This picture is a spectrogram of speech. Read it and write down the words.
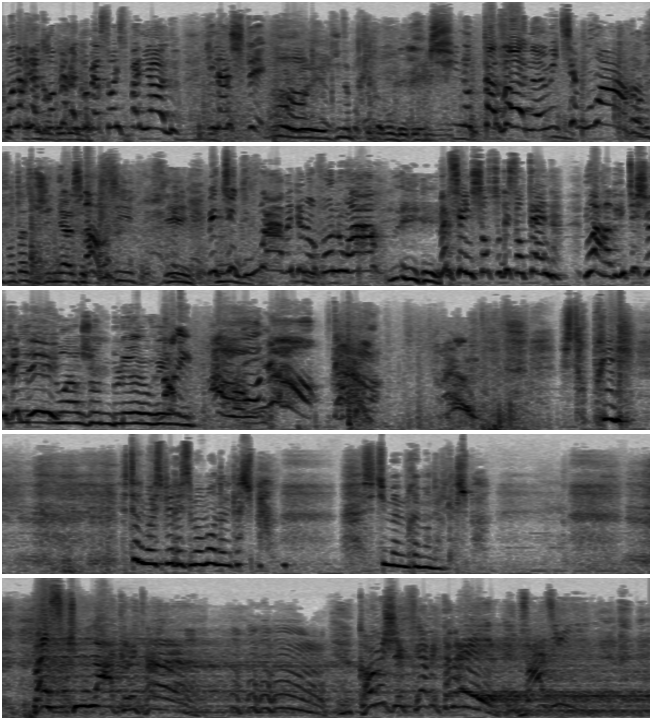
Mon arrière-grand-père est commerçant espagnol Il a acheté oh, dis n'importe quoi, mon bébé. une octavone, huitième noir Oh, le fantasme génial, ce Non. petit. mais, mais tu te vois avec un enfant noir Même s'il y a une chance sur des centaines Noir avec des petits cheveux crépus Noir, jaune, bleu, oui. Oh non Je t'en prie J'ai tellement espéré ce moment, ne le cache pas. Si tu m'aimes vraiment, ne le cache pas. Bascule-la, crétin. Comme j'ai fait avec ta mère. Vas-y.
